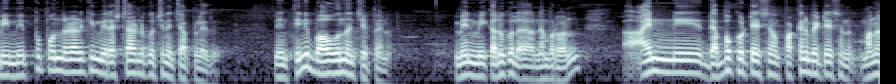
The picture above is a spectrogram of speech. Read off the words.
మీ మెప్పు పొందడానికి మీ రెస్టారెంట్కి వచ్చి నేను చెప్పలేదు. నేను తిని బాగుందని చెప్పాను. నేను మీకు అనుకూల నెంబర్ వన్ ఆయన్ని దెబ్బ కొట్టేసాం పక్కన పెట్టేసాను మనం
